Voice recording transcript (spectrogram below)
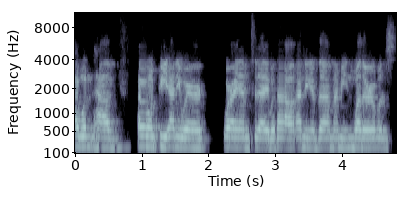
I wouldn't have, I wouldn't be anywhere where I am today without any of them. I mean, whether it was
